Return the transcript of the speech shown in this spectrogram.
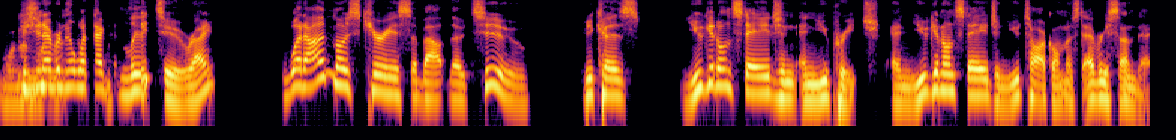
because you never know what that could lead to, right? What I'm most curious about though, too, because you get on stage and, and you preach and you get on stage and you talk almost every Sunday.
